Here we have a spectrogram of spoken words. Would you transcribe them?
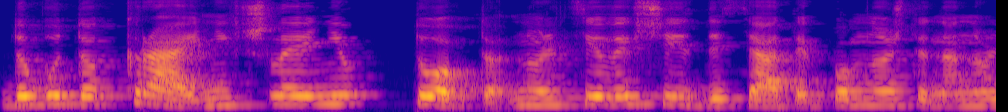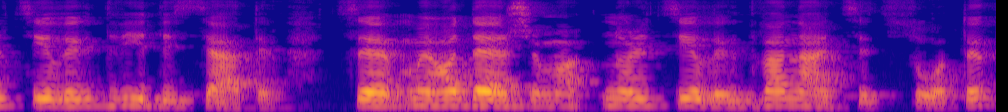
добуток крайніх членів, тобто 0,6 помножити на 0,2, це ми одержимо 0,12.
